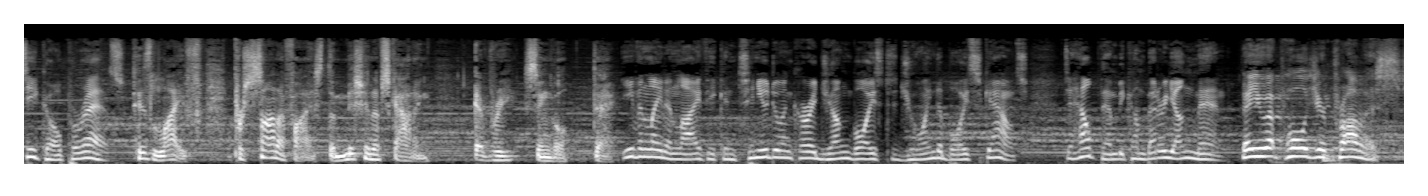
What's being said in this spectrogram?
Tico Perez. His life personifies the mission of scouting every single day. Even late in life, he continued to encourage young boys to join the Boy Scouts to help them become better young men. May you uphold your promise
